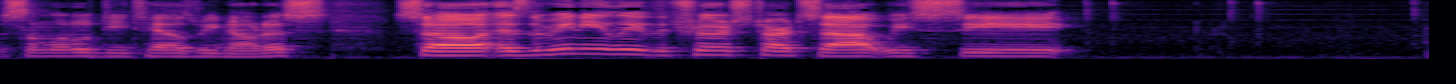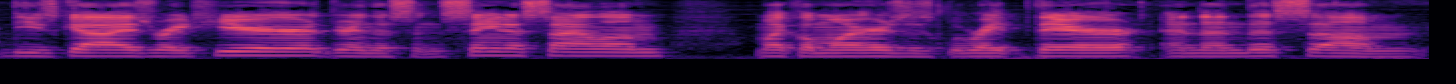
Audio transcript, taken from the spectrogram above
some little details we notice. So as immediately the trailer starts out, we see these guys right here. They're in this insane asylum. Michael Myers is right there, and then this um,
